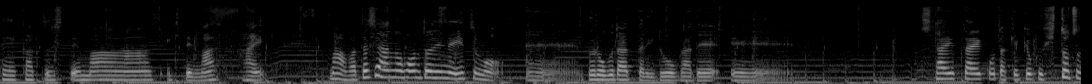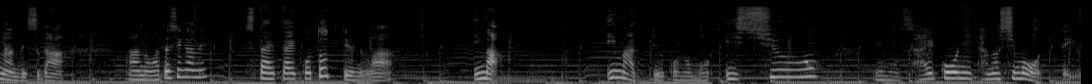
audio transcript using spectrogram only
生活してます。生きてます。はい。まあ私あの本当にねいつも、えー、ブログだったり動画で、えー、伝えたいことは結局一つなんですがあの私がね伝えたいことっていうのは今。今っていうこのもう一瞬をえも最高に楽しもうっていう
